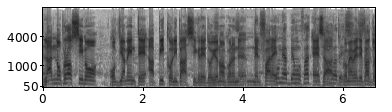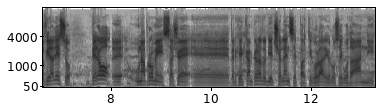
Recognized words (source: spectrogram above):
l'anno prossimo ovviamente a piccoli passi credo io no? Con, nel fare come abbiamo fatto esatto, adesso, come avete sempre. fatto fino adesso però eh, una promessa cioè, eh, perché il campionato di eccellenza è particolare io lo seguo da anni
